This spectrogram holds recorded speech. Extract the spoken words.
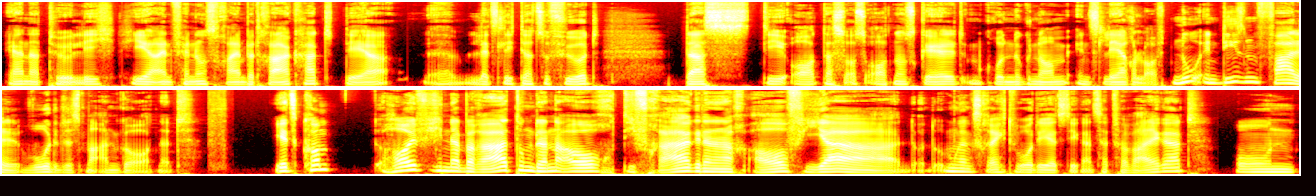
er natürlich hier einen pfändungsfreien Betrag hat, der äh, letztlich dazu führt, dass die dass das Ordnungsgeld im Grunde genommen ins Leere läuft. Nur in diesem Fall wurde das mal angeordnet. Jetzt kommt häufig in der Beratung dann auch die Frage danach auf, ja, Umgangsrecht wurde jetzt die ganze Zeit verweigert und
